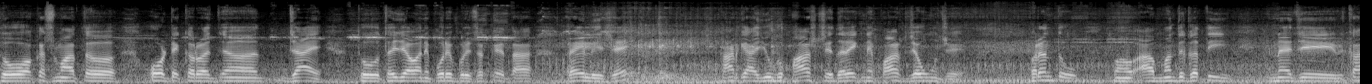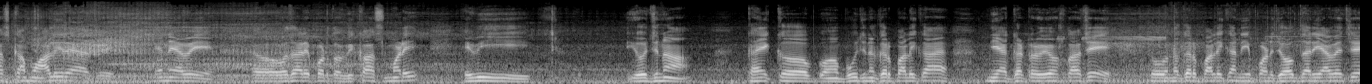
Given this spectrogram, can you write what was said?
તો અકસ્માત ઓવરટેક કરવા જાય, તો થઈ જવાની પૂરેપૂરી શક્યતા રહેલી છે. કારણ કે આ યુગ ફાસ્ટ છે, દરેકને ફાસ્ટ જવું છે. પરંતુ આ મંદગતિ ને જે વિકાસ કામો હાલી રહ્યા છે, એને હવે વધારે પડતો વિકાસ મળે એવી યોજના કંઈક ભુજ નગરપાલિકાની આ ગટર વ્યવસ્થા છે, તો નગરપાલિકાની પણ જવાબદારી આવે છે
